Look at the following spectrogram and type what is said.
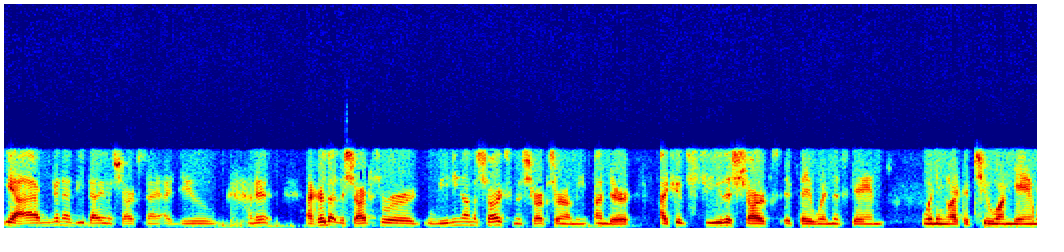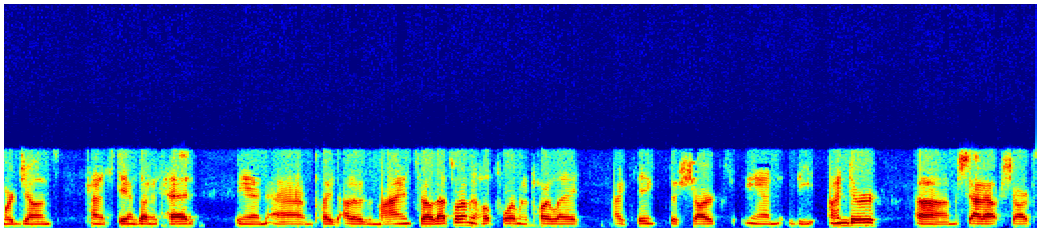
yeah, I'm gonna be betting the Sharks tonight. I do kind of. I heard that the Sharps were leaning on the Sharks, and the Sharps are on the under. I could see the Sharks if they win this game, winning like a two-one game where Jones kind of stands on his head and um, plays out of his mind. So that's what I'm gonna hope for. I'm gonna parlay. I think the Sharks and the under. Um, shout out Sharps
